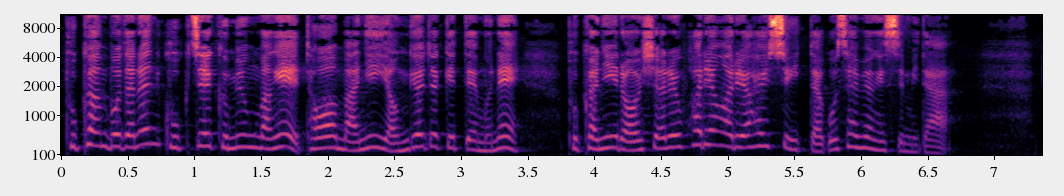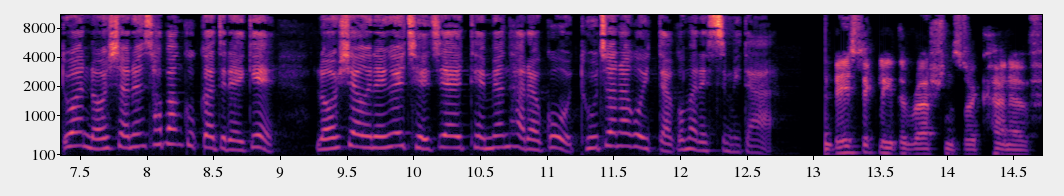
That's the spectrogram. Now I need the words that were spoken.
북한보다는 국제금융망에 더 많이 연결됐기 때문에 북한이 러시아를 활용하려 할 수 있다고 설명했습니다. 또한 러시아는 서방 국가들에게 러시아 은행을 제재할 테면 하라고 도전하고 있다고 말했습니다. Basically, the Russians are kind of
